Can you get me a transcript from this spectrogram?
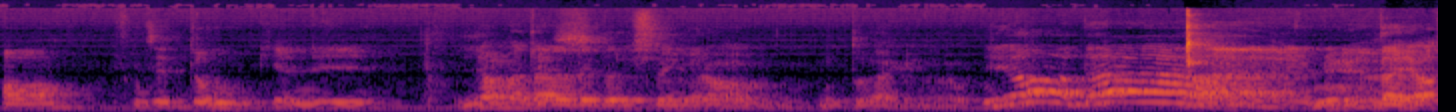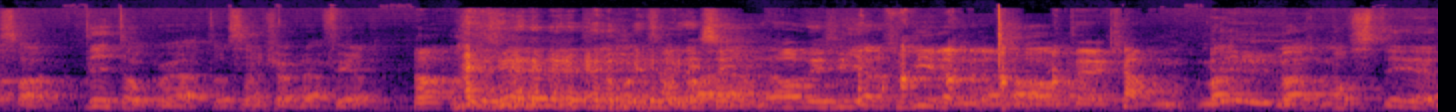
Ja. Finns det Donken i... Ja, men där, där det svänger av motorvägen. När vi åker. Ja, där! Nu är jag Där jag sa, dit åker vi och äter, sen körde jag fel. Ja. Ja, det är så, ja, det är så jävla förvirrande där Ja. kan. Man, man måste ju,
